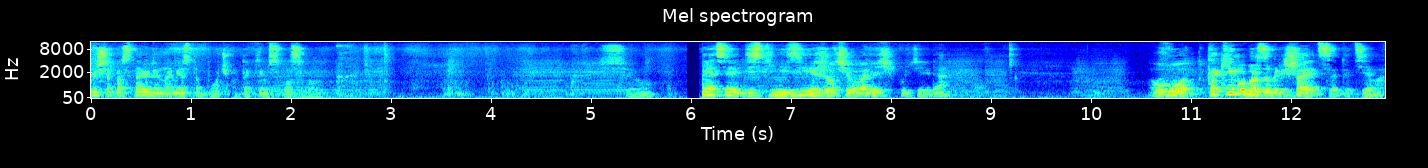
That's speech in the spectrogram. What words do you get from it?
Мы сейчас поставили на место почку таким способом. Все. Понятие дискинезии желчевыводящих путей, да? Вот. Каким образом решается эта тема?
